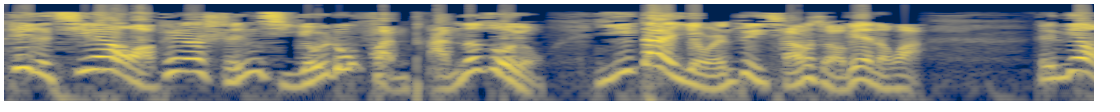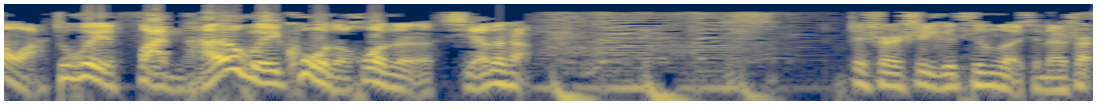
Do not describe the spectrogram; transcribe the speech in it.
这个漆料啊非常神奇，有一种反弹的作用。一旦有人对墙小便的话，这尿啊就会反弹回裤子或者鞋子上。这事儿是一个挺恶心的事儿，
